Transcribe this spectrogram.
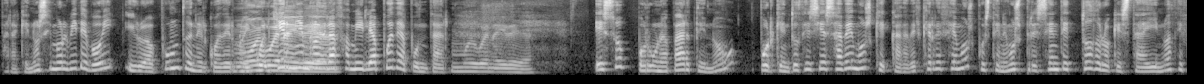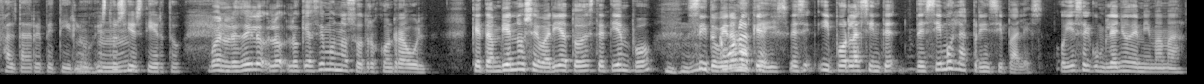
para que no se me olvide voy y lo apunto en el cuaderno. y cualquier miembro de la familia puede apuntar. Muy buena idea. Eso por una parte, ¿no? Porque entonces ya sabemos que cada vez que recemos, pues tenemos presente todo lo que está ahí, no hace falta repetirlo. Esto sí es cierto. Bueno, les doy lo, que hacemos nosotros con Raúl, que también nos llevaría todo este tiempo si tuviéramos que decir, y por las decimos las principales. Hoy es el cumpleaños de mi mamá.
